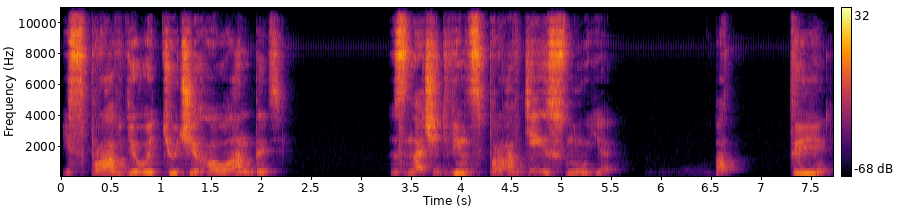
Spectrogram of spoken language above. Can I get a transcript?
і справді летючий голландець? Значить, він справді існує? А ти.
